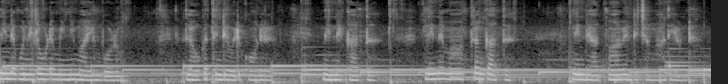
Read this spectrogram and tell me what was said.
നിന്റെ മുന്നിലൂടെ മിന്നിമായുമ്പോഴും ലോകത്തിന്റെ ഒരു കോണിൽ നിന്നെ കാത്ത് നിന്നെ മാത്രം കാത്ത് നിന്റെ ആത്മാവിന്റെ ചങ്ങാതിയുണ്ട്.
